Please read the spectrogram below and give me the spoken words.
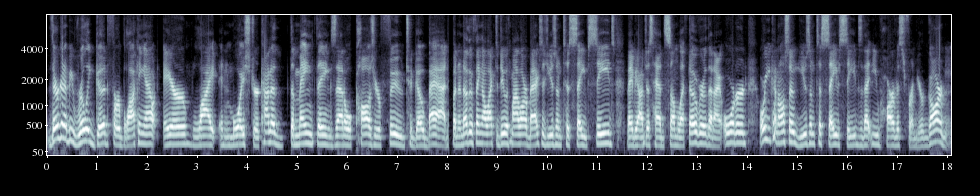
They're going to be really good for blocking out air, light, and moisture, kind of the main things that'll cause your food to go bad. But another thing I like to do with Mylar bags is use them to save seeds. Maybe I just had some left over that I ordered, or you can also use them to save seeds that you harvest from your garden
